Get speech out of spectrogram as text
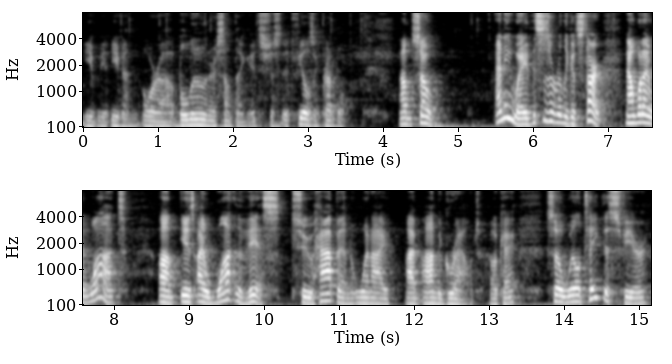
even, or a balloon or something. It's just, it feels incredible. Um, so Anyway, this is a really good start. Now, what I want um, is I want this to happen when I, I'm on the ground, okay? So we'll take this sphere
